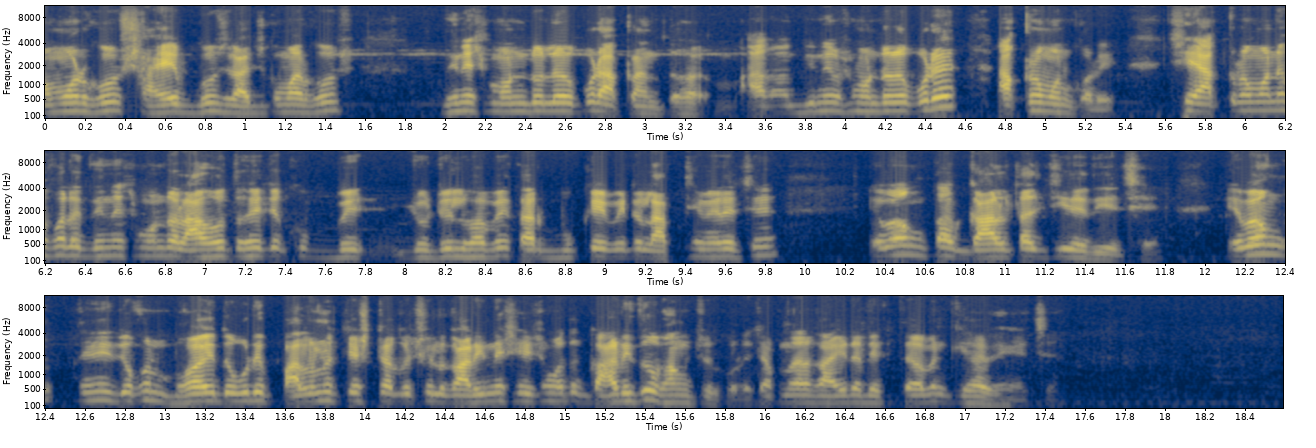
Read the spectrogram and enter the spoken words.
অমর ঘোষ, সাহেব ঘোষ, রাজকুমার ঘোষ দীনেশ মণ্ডলের উপর আক্রান্ত হয়। দীনেশ মণ্ডলের উপরে আক্রমণ করে। সেই আক্রমণের ফলে দীনেশ মণ্ডল আহত হয়েছে খুব জটিলভাবে। তার বুকে পেটে লাথি মেরেছে এবং তার গালটা চিরে দিয়েছে। এবং তিনি যখন ভয় দৌড়ে পালানোর চেষ্টা করছিল গাড়ি নিয়ে, সেই সময় তো গাড়িতেও ভাঙচুর করেছে। আপনারা গাড়িটা দেখতে পাবেন, কীভাবে ভেঙেছে এই ঘটনাটা কোথায় ঘটেছে কোথায়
